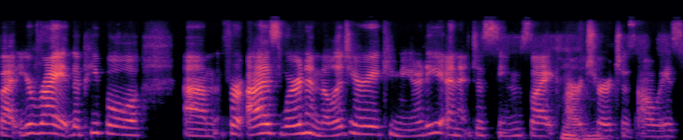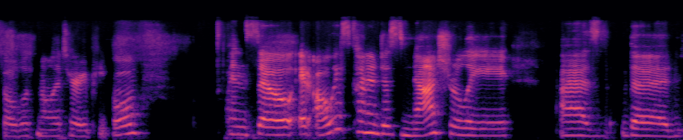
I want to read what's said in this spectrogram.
But you're right. The people, um, for us, we're in a military community, and it just seems like our Mhm. church is always filled with military people and so it always kind of just naturally as the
